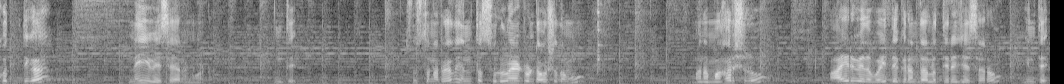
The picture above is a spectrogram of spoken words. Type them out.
కొద్దిగా నెయ్యి వేసేయాలన్నమాట. అంతే. చూస్తున్నారు కదా ఎంత సులువైనటువంటి ఔషధము. మన మహర్షులు ఆయుర్వేద వైద్య గ్రంథాల్లో తెలియజేశారో ఇంతే.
